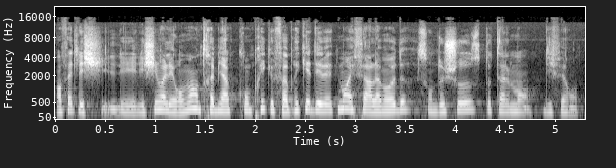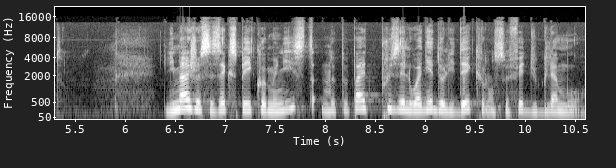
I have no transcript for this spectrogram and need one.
En fait, les, les Chinois et les Romains ont très bien compris que fabriquer des vêtements et faire la mode sont deux choses totalement différentes. L'image de ces ex-pays communistes ne peut pas être plus éloignée de l'idée que l'on se fait du glamour.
